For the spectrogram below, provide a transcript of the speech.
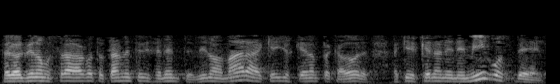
Pero Él vino a mostrar algo totalmente diferente. Vino a amar a aquellos que eran pecadores, a aquellos que eran enemigos de Él.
